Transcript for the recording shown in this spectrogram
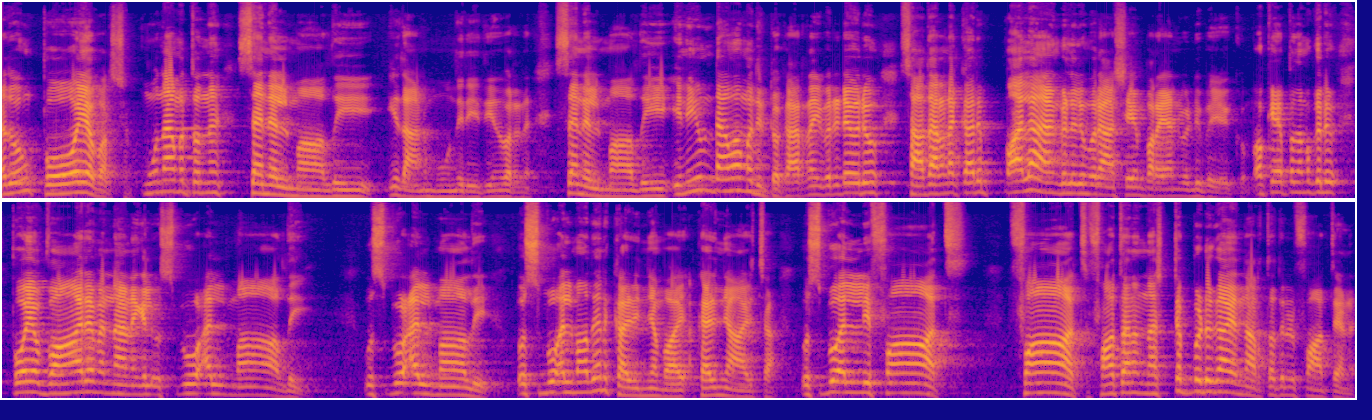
അതും പോയ വർഷം. മൂന്നാമത്തൊന്ന് സെനൽ മാതി ഇതാണ് മൂന്ന് രീതി എന്ന് പറയുന്നത്. സെനൽ മാതി ഇനിയും ഉണ്ടാവാൻ മതി കേട്ടോ കാരണം ഇവരുടെ ഒരു സാധാരണക്കാർ പല ആംഗിളിലും ഒരു ആശയം പറയാൻ വേണ്ടി ഉപയോഗിക്കും. ഓക്കെ അപ്പോൾ നമുക്കൊരു പോയ വാരം എന്നാണെങ്കിൽ ഉസ്ബു അൽ മാതി ഉസ്ബു അൽ മാതി ഉസ്ബു അൽ മാതിയാണ് കഴിഞ്ഞ വായ കഴിഞ്ഞ ആഴ്ച. ഉസ്ബു അല്ലി ഫാത്ത് ഫാത്ത് ഫാത്താണ് നഷ്ടപ്പെടുക എന്ന അർത്ഥത്തിനൊരു ഫാത്താണ്.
